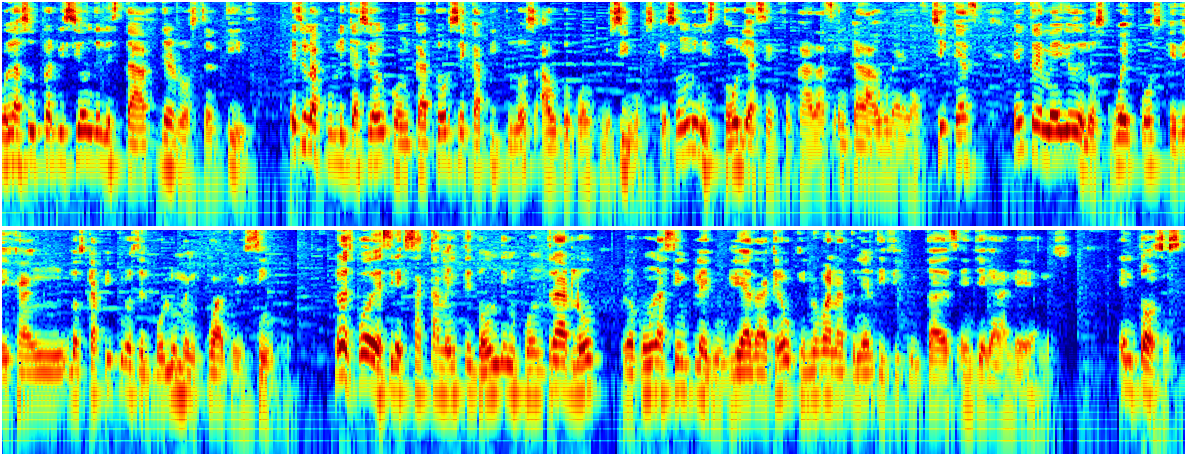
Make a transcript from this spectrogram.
con la supervisión del staff de Roster Teeth. Es una publicación con 14 capítulos autoconclusivos, que son mini historias enfocadas en cada una de las chicas, entre medio de los huecos que dejan los capítulos del volumen 4 y 5. No les puedo decir exactamente dónde encontrarlo, pero con una simple googleada creo que no van a tener dificultades en llegar a leerlos. Entonces,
